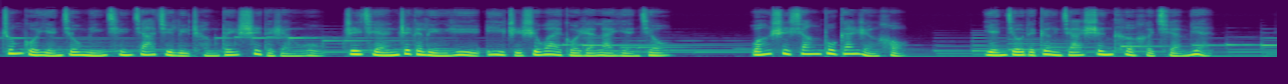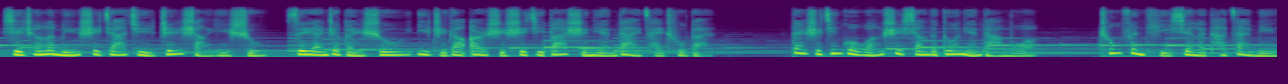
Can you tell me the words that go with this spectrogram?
中国研究明清家具里程碑式的人物。之前这个领域一直是外国人来研究，王世襄不甘人后，研究的更加深刻和全面。写成了《明式家具珍赏》一书。虽然这本书一直到二十世纪八十年代才出版，但是经过王世襄的多年打磨，充分体现了他在明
